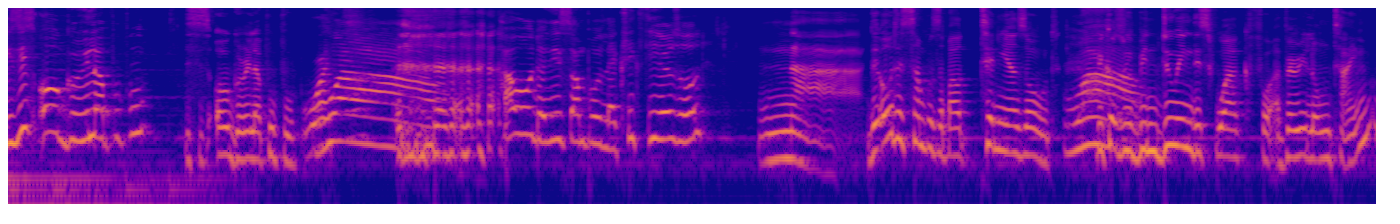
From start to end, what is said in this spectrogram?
Is this all gorilla poo poo? This is all gorilla poo poo. Wow. How old are these samples? Like 60 years old? Nah. The oldest sample is about 10 years old. Wow. Because we've been doing this work for a very long time.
